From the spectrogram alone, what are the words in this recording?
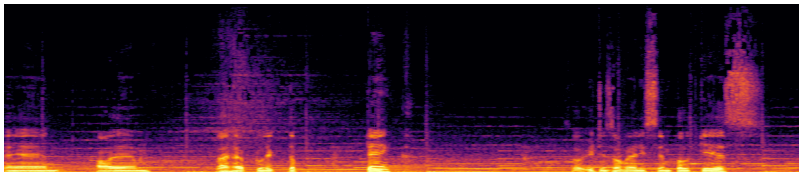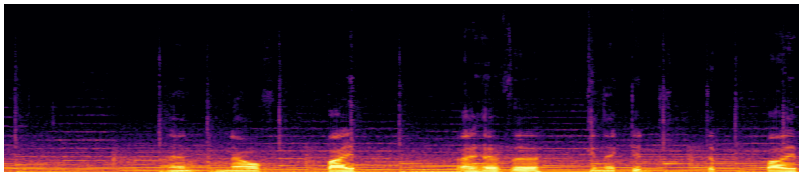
And I am I have clicked the tank. So it is a very simple case. And now pipe. I have uh, connected the pipe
